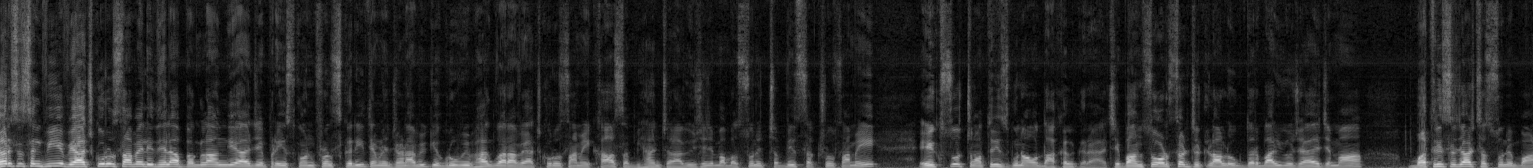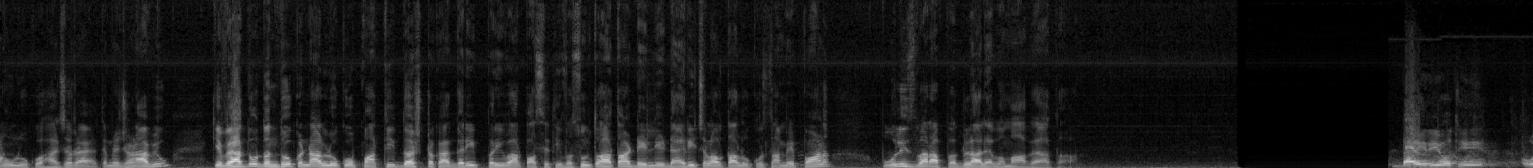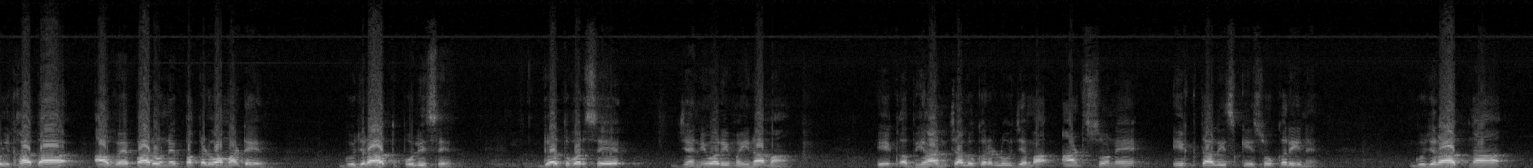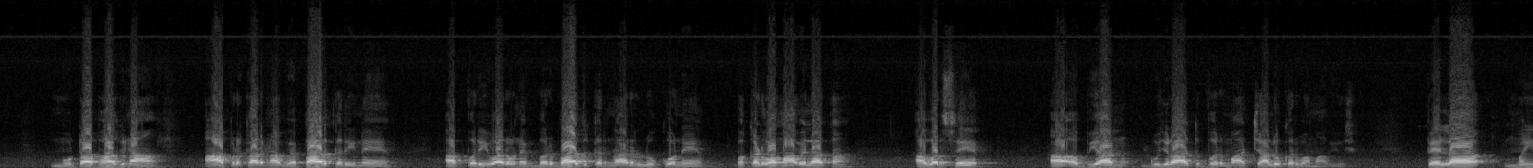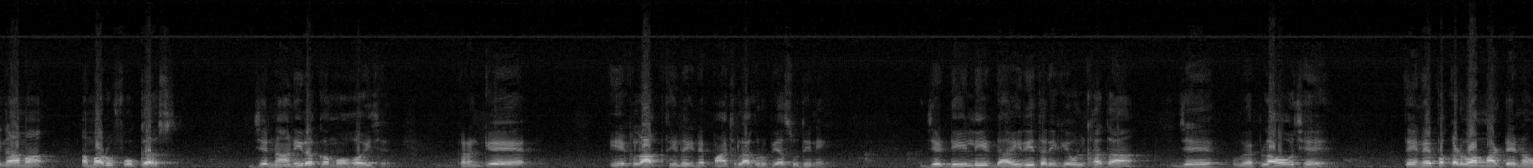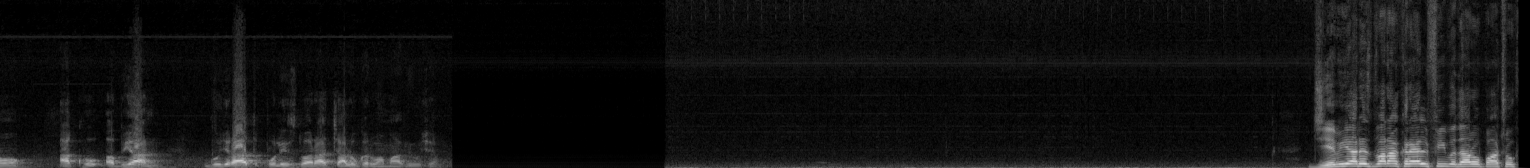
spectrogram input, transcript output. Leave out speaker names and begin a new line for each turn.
હર્ષ સંઘવીએ વ્યાજખોરો સામે લીધેલા પગલાં અંગે આજે પ્રેસ કોન્ફરન્સ કરી. તેમણે જણાવ્યું કે ગૃહ વિભાગ દ્વારા વ્યાજખોરો સામે ખાસ અભિયાન ચલાવ્યું છે, જેમાં બસો શખ્સો સામે એકસો ગુનાઓ દાખલ કરાયા છે. પાંચસો જેટલા લોક દરબાર યોજાયા, જેમાં બત્રીસ લોકો હાજર રહ્યા. તેમણે જણાવ્યું કે વ્યાજનો ધંધો કરનાર લોકો પાંચથી દસ ટકા ગરીબ પરિવાર પાસેથી વસૂલતા હતા. ડેલી ડાયરી ચલાવતા લોકો સામે પણ પોલીસ દ્વારા પગલાં લેવામાં આવ્યા હતા.
ડાયરીઓથી ઓળખાતા આ વેપારોને પકડવા માટે ગુજરાત પોલીસે ગત વર્ષે જાન્યુઆરી મહિનામાં એક અભિયાન ચાલુ કરેલું જેમાં આઠસો ને એકતાલીસ કેસો કરીને ગુજરાતના મોટા ભાગના આ પ્રકારના વેપાર કરીને આ પરિવારોને બરબાદ કરનાર લોકોને પકડવામાં આવેલા હતા. આ વર્ષે આ અભિયાન ગુજરાતભરમાં ચાલુ કરવામાં આવ્યું છે. પહેલા મહિનામાં અમારું ફોકસ જે નાની રકમો હોય છે, કારણ કે એક લાખથી લઈને પાંચ લાખ રૂપિયા સુધીની, જે ડેલી ડાયરી તરીકે ઓળખાતા જે વેપલાઓ છે, તેને પકડવા માટેનો આખું અભિયાન ગુજરાત પોલીસ દ્વારા ચાલુ કરવામાં આવ્યું છે.
જીએમઈઆરએસ દ્વારા કરાયેલ ફી વધારો પાછો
